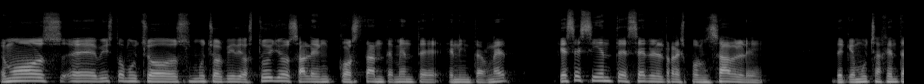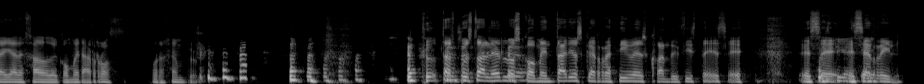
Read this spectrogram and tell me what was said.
Hemos eh, visto muchos, muchos vídeos tuyos, salen constantemente en internet. ¿Qué se siente ser el responsable de que mucha gente haya dejado de comer arroz, por ejemplo? Tú te has puesto a leer los comentarios que recibes cuando hiciste ese, ese, Hostia, ese reel.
